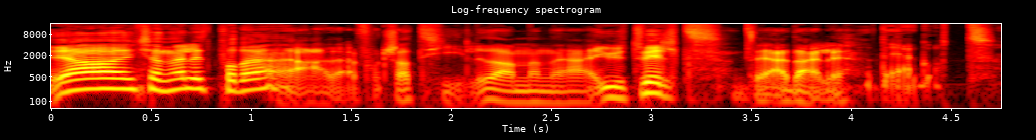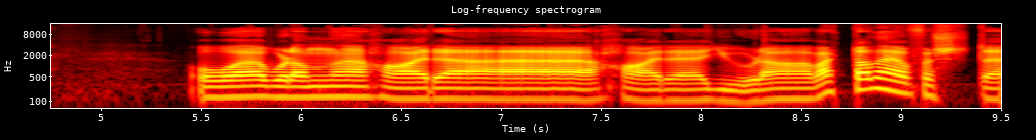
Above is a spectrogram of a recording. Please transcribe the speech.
Ja, kjenner jeg litt på det. Ja, Det er fortsatt tidlig, da, men jeg er uthvilt. Det er deilig. Det er godt. Og hvordan har, har jula vært, da? Det er jo første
